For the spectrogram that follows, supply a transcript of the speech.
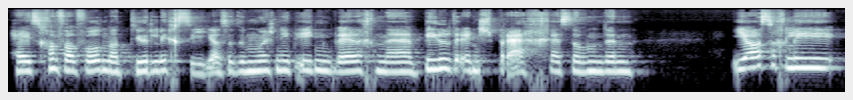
hey, es kann voll natürlich sein. Also du musst nicht irgendwelchen Bildern entsprechen, sondern ja, so ein bisschen,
